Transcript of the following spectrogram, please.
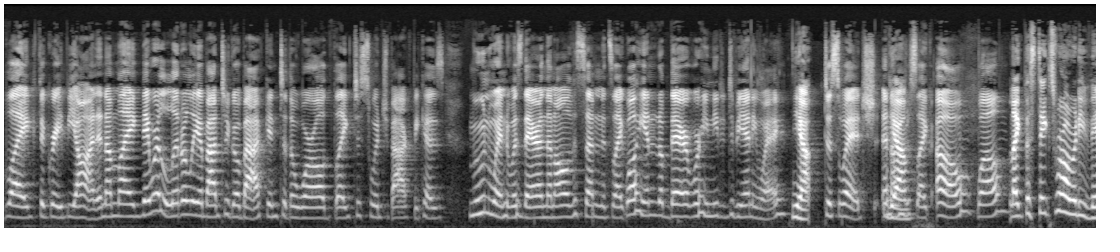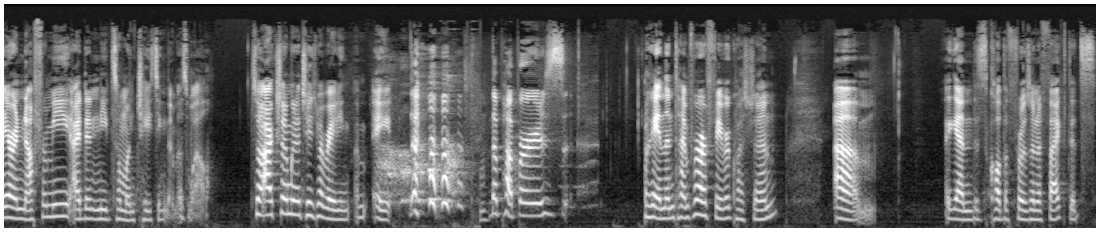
like the great beyond and i'm like they were literally about to go back into the world like to switch back because moonwind was there and then all of a sudden it's like well he ended up there where he needed to be anyway Yeah. to switch and Yeah. i'm just like oh well Like the stakes were already there enough for me. I didn't need someone chasing them as well. So actually, I'm going to change my rating. I'm eight. the puppers Okay, and then time for our favorite question. Um, again, this is called the Frozen effect. It's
